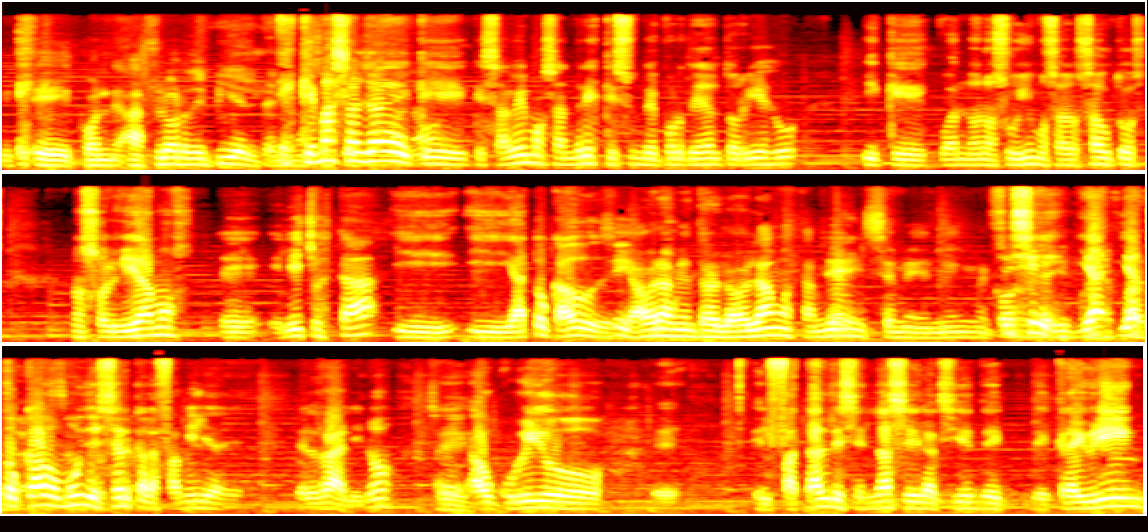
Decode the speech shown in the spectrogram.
eh, con, a flor de piel. Es que más allá tema, de ¿no? que, que sabemos, Andrés, que es un deporte de alto riesgo y que cuando nos subimos a los autos nos olvidamos, eh, el hecho está y, y ha tocado de, Sí, ahora mientras lo hablamos también Sí. se me, me, me Sí, corre sí, por y ha, y tocado muy de cerca la familia de- del rally, ¿no? Sí. Eh, ha ocurrido eh, el fatal desenlace del accidente de, Craig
